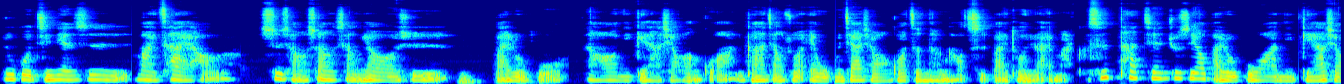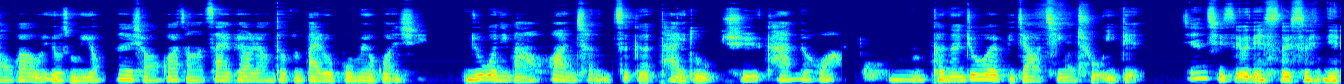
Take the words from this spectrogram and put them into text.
如果今天是卖菜好了，市场上想要的是白萝卜。然后你给他小黄瓜，你跟他讲说：“哎，我们家小黄瓜真的很好吃，拜托你来买。”可是他今天就是要白萝卜啊！你给他小黄瓜有什么用？那个小黄瓜长得再漂亮，都跟白萝卜没有关系。如果你把它换成这个态度去看的话，嗯，可能就会比较清楚一点。今天其实有点碎碎念，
